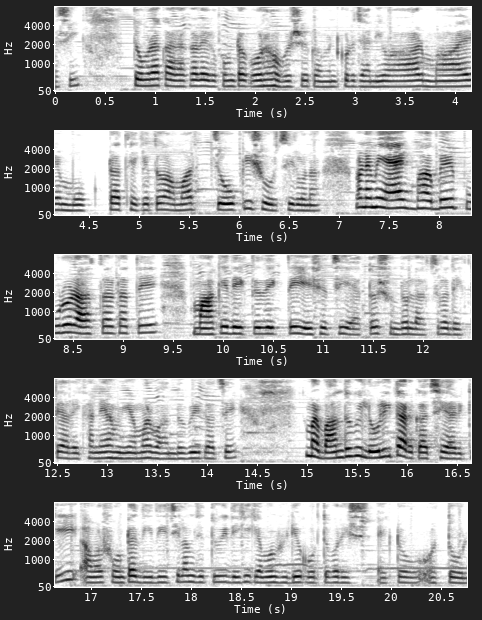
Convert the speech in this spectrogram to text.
আসি। তোমরা কারা কারা এরকমটা করো, অবশ্যই কমেন্ট করে জানিও। আর মায়ের মুখটা থেকে তো আমার চোখই সরছিল না। মানে আমি একভাবে পুরো রাস্তাটাতে মাকে দেখতে দেখতেই এসেছি। এত সুন্দর লাগছিল দেখতে। আর এখানে আমি আমার বান্ধবীর কাছে, আমার বান্ধবী ললিতার কাছে আর কি, আমার ফোনটা দিয়ে দিয়েছিলাম যে, তুই দেখি কেমন ভিডিও করতে পারিস একটু তোল।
